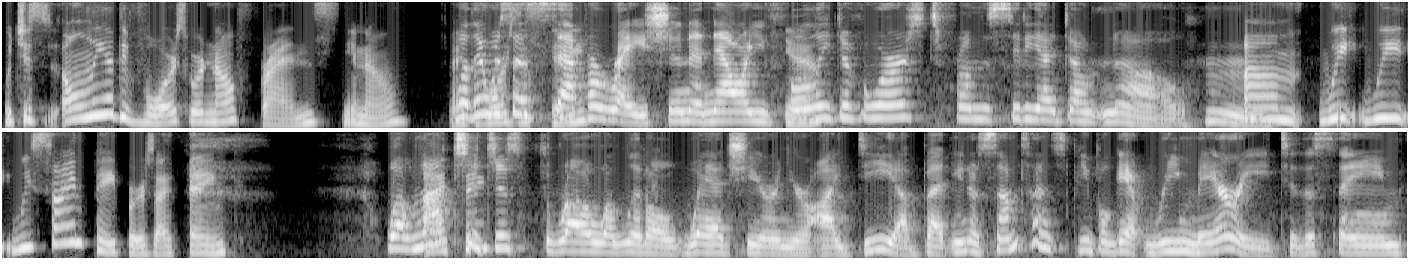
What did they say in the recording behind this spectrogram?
which is only a divorce. We're now friends, you know. I Well, there was a the separation, and now are you Yeah. fully divorced from the city? I don't know. Hmm. Um, we we we signed papers, I think. Well, I not to think- just throw a little wedge here in your idea, but you know, sometimes people get remarried to the same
